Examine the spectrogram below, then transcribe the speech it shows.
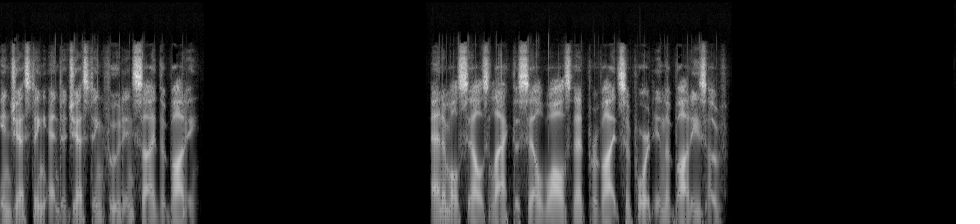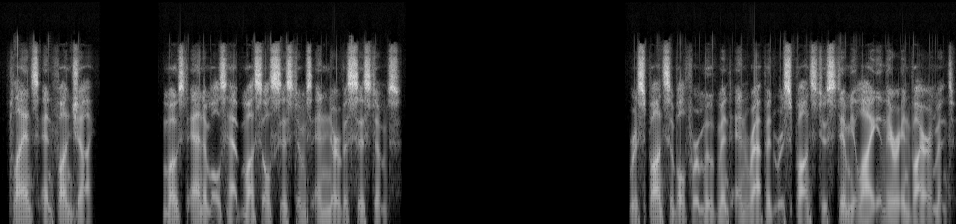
ingesting and digesting food inside the body. Animal cells lack the cell walls that provide support in the bodies of plants and fungi. Most animals have muscle systems and nervous systems. Responsible for movement and rapid response to stimuli in their environment.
